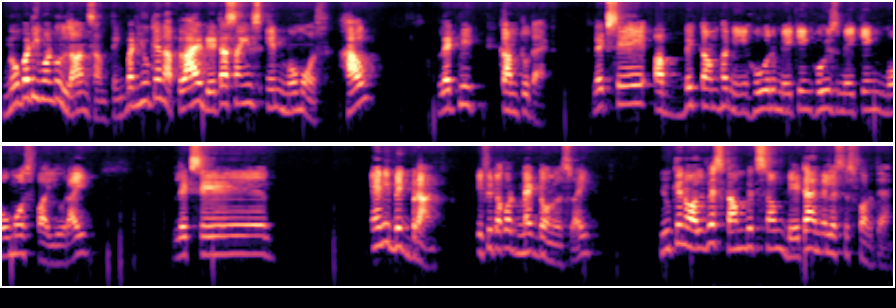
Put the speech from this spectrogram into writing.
Nobody want to learn something, but you can apply data science in momos. How? Let me come to that. Let's say a big company who are making who is making momos for you, right? Let's say any big brand. If you talk about McDonald's, right? You can always come with some data analysis for them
